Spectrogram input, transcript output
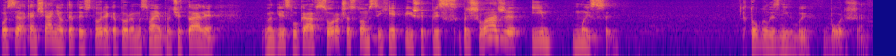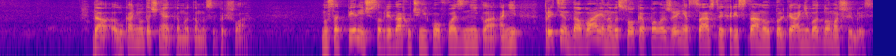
после окончания вот этой истории, которую мы с вами прочитали, Евангелист Лука в 46 стихе пишет, «Пришла же им мысль, кто был из них бы больше». Да, Лука не уточняет, кому эта мысль пришла. Но соперничество в рядах учеников возникло. Они претендовали на высокое положение в Царстве Христа, но вот только они в одном ошиблись.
